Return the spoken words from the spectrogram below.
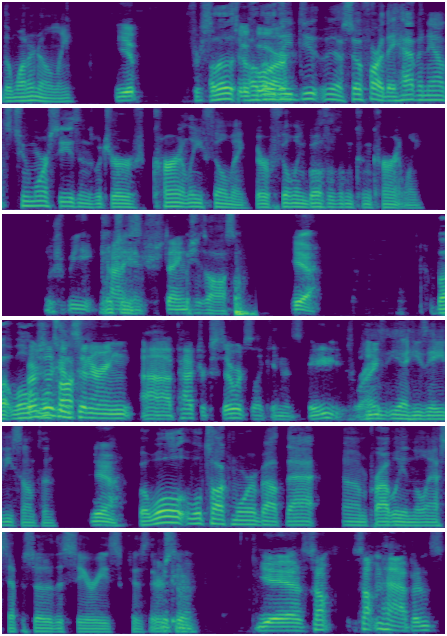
the one and only. Yep. For Although, so although far, they do yeah, so far, they have announced two more seasons, which are currently filming. They're filming both of them concurrently, which would be kind of interesting. which is awesome. yeah, But we'll, especially we'll considering uh, Patrick Stewart's like in his 80s, right? he's- yeah, he's eighty something. Yeah. But we'll we'll talk more about that um, probably in the last episode of the series because there's Okay. some Yeah. Some something happens,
